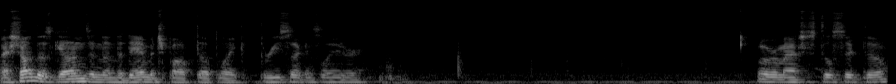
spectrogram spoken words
I shot those guns and then the damage popped up like three seconds later. Overmatch is still sick though.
